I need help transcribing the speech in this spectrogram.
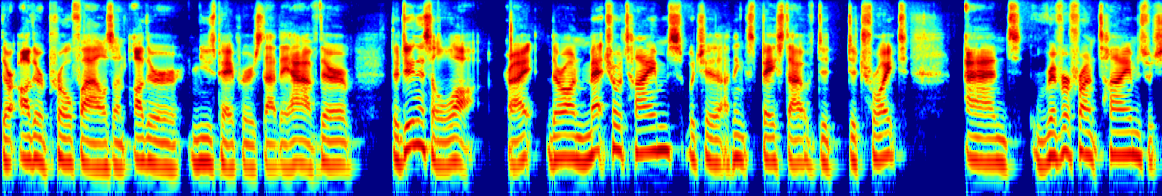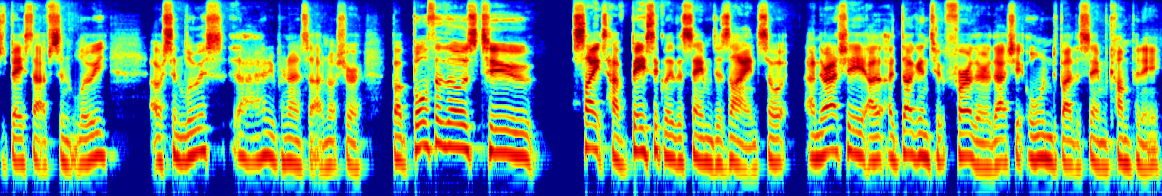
their other profiles on other newspapers that they have they're they're doing this a lot right? They're on metro times which i think is based out of De- detroit and riverfront times which is based out of st louis or St. Louis. Uh, how do you pronounce that? I'm not sure. But both of those two sites have basically the same design. So, and they're actually, I, I, dug into it further, they're actually owned by the same company.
